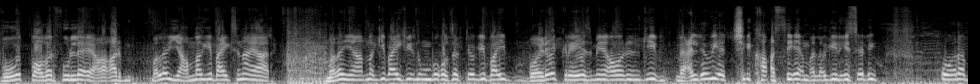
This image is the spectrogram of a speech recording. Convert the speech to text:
बहुत पावरफुल है यार। मतलब यामा की बाइक से ना यार। मतलब यामा की बाइक भी तुम बोल सकते हो कि भाई बड़े क्रेज़ में और इनकी वैल्यू भी अच्छी खासी है मतलब कि रिसेलिंग और अब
